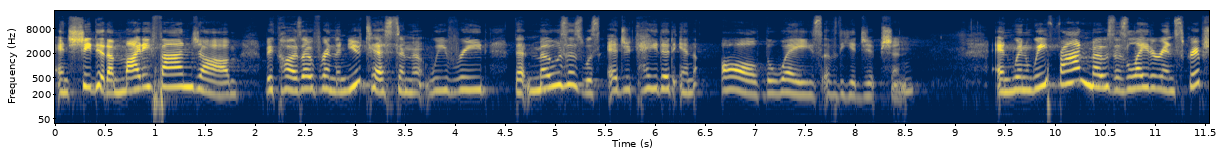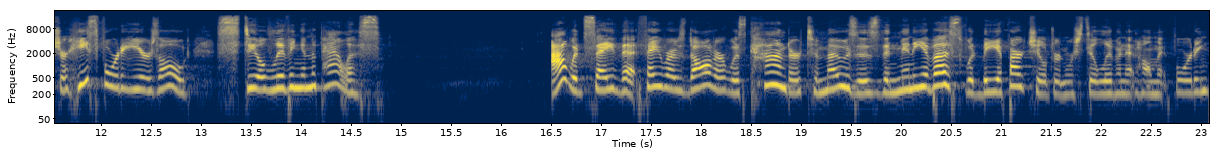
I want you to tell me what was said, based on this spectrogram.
And she did a mighty fine job because over in the New Testament, we read that Moses was educated in all the ways of the Egyptian. And when we find Moses later in Scripture, he's 40 years old, still living in the palace. I would say that Pharaoh's daughter was kinder to Moses than many of us would be if our children were still living at home at 40.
